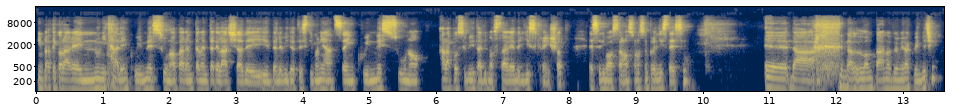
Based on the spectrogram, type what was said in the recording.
in particolare in un'Italia in cui nessuno apparentemente rilascia dei, delle videotestimonianze, in cui nessuno ha la possibilità di mostrare degli screenshot, e se dimostrano sono sempre gli stessi, eh, da, dal lontano 2015.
